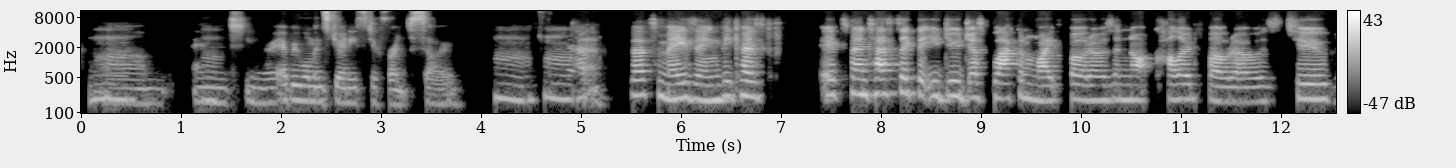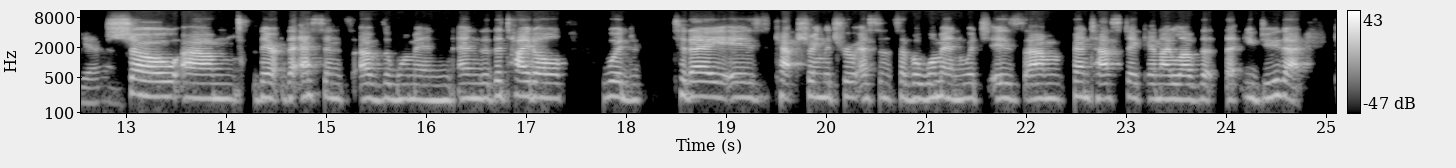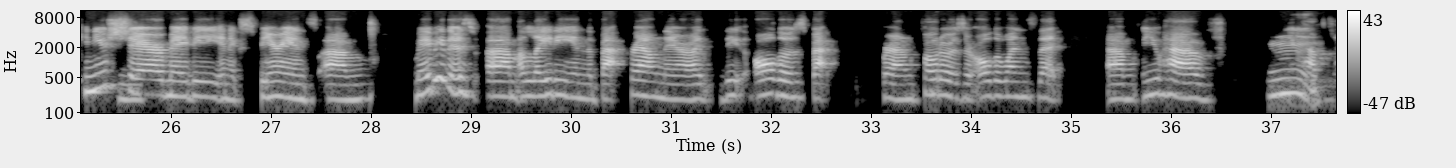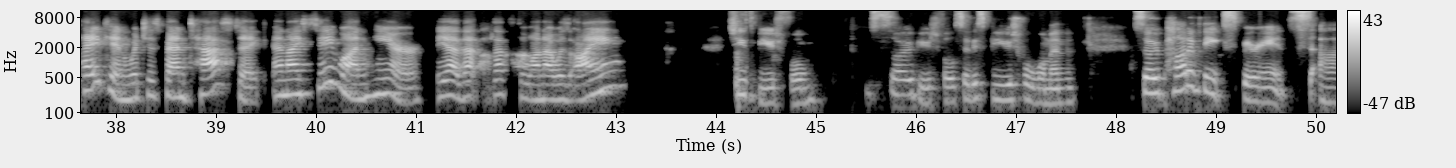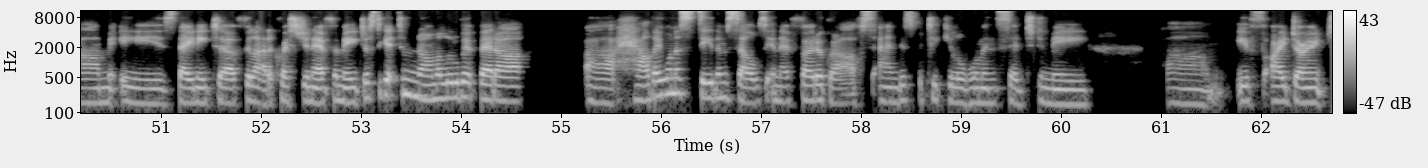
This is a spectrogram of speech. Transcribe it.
mm. um, and mm. you know every woman's journey is different so mm. yeah. that's amazing because it's fantastic that you do just black and white photos and not colored photos to yeah. show um, their the essence of the woman and the, the title would today is capturing the true essence of a woman which is um, fantastic and i love that that you do that can you mm. share maybe an experience um, maybe there's um, a lady in the background there. I the all those background photos are all the ones that um, you have mm. you have taken, which is fantastic. And I see one here. Yeah, that that's the one I was eyeing. She's beautiful, so beautiful. So this beautiful woman. So part of the experience um, is they need to fill out a questionnaire for me just to get to know them a little bit better uh, how they want to see themselves in their photographs. And this particular woman said to me, um, if I don't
